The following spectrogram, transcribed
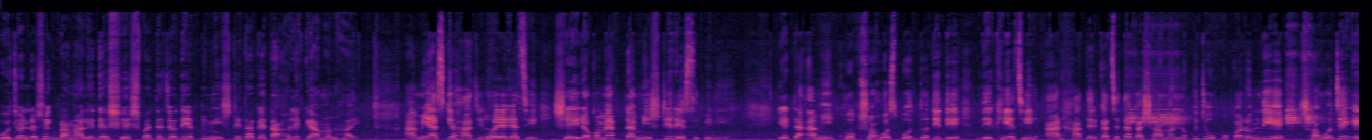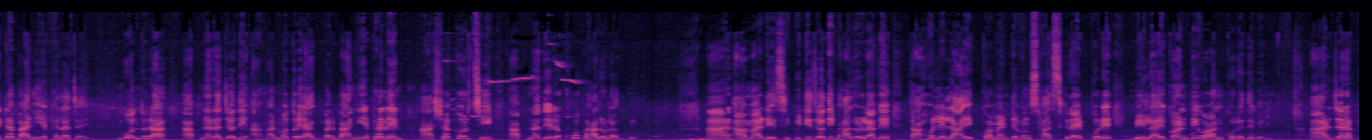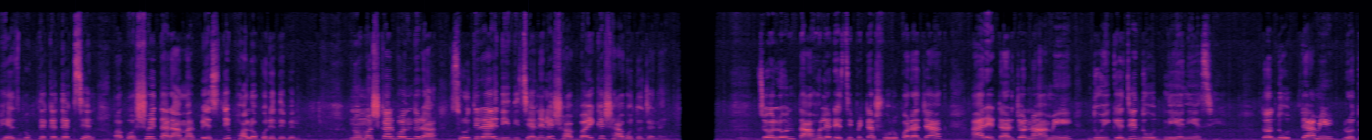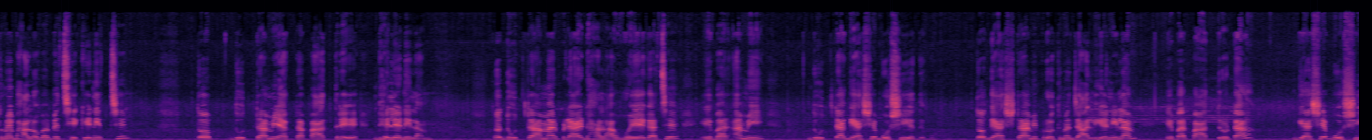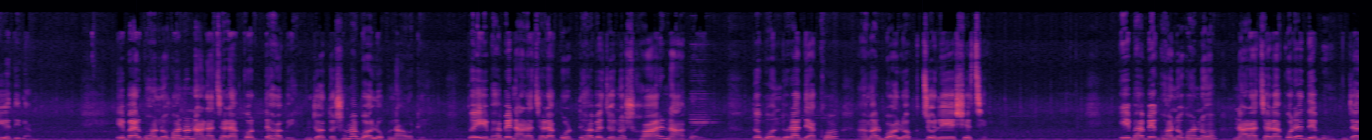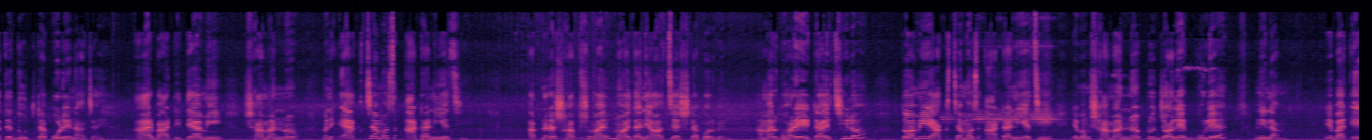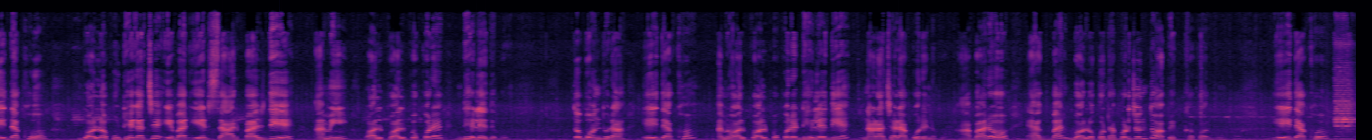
ভোজন রসিক বাঙালিদের শেষ পাতে যদি একটু মিষ্টি থাকে, তাহলে কেমন হয়? আমি আজকে হাজির হয়ে গেছি সেই রকম একটা মিষ্টি রেসিপি নিয়ে। এটা আমি খুব সহজ পদ্ধতিতে দেখিয়েছি আর হাতের কাছে থাকা সামান্য কিছু উপকরণ দিয়ে সহজে এটা বানিয়ে ফেলা যায়। বন্ধুরা, আপনারা যদি আমার মতো একবার বানিয়ে ফেলেন, আশা করছি আপনাদেরও খুব ভালো লাগবে। আর আমার রেসিপিটি যদি ভালো লাগে, তাহলে লাইক কমেন্ট এবং সাবস্ক্রাইব করে বেল আইকনটি অন করে দেবেন। আর যারা ফেসবুক থেকে দেখছেন, অবশ্যই তারা আমার পেজটি ফলো করে দেবেন। নমস্কার বন্ধুরা, শ্রুতি রায় দিদি চ্যানেলে সবাইকে স্বাগত জানাই। চলুন তাহলে রেসিপিটা শুরু করা যাক। আর এটার জন্য আমি দুই কেজি দুধ নিয়ে নিয়েছি। তো দুধটা আমি প্রথমে ভালোভাবে ছেঁকে নিচ্ছি। তো দুধটা আমি একটা পাত্রে ঢেলে নিলাম। তো দুধটা আমার প্রায় ঢালা হয়ে গেছে, এবার আমি দুধটা গ্যাসে বসিয়ে দেব। তো গ্যাসটা আমি প্রথমে জ্বালিয়ে নিলাম, এবার পাত্রটা গ্যাসে বসিয়ে দিলাম। এবার ঘন ঘন নাড়াচাড়া করতে হবে, যত সময় বলক না ওঠে। তো এভাবে নাড়াচাড়া করতে হবে যেন সর না পড়ে। তো বন্ধুরা দেখো, আমার বলক চলে এসেছে। এভাবে ঘন ঘন নাড়াচাড়া করে দেব যাতে দুধটা পড়ে না যায়। আর বাটিতে আমি সামান্য মানে এক চামচ আটা নিয়েছি। আপনারা সব সময় ময়দা নেওয়ার চেষ্টা করবেন। আমার ঘরে এটাই ছিল। তো আমি এক চামচ আটা নিয়েছি এবং সামান্য একটু জলে গুলে নিলাম। এবার এই দেখো, বলক উঠে গেছে। এবার এর চারপাশ দিয়ে আমি অল্প অল্প করে ঢেলে দেব। তো বন্ধুরা, এই দেখো আমি অল্প অল্প করে ঢেলে দিয়ে নাড়াচাড়া করে নেব আবারও একবার বলক ওঠা পর্যন্ত অপেক্ষা করব। এই দেখো,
